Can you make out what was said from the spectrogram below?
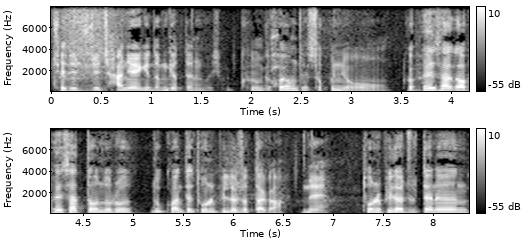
최대 주주의 자녀에게 넘겼다는 것입니다. 그런 게 허용됐었군요. 그러니까 회사가 회사 돈으로 누구한테 돈을 빌려줬다가 네. 돈을 빌려줄 때는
